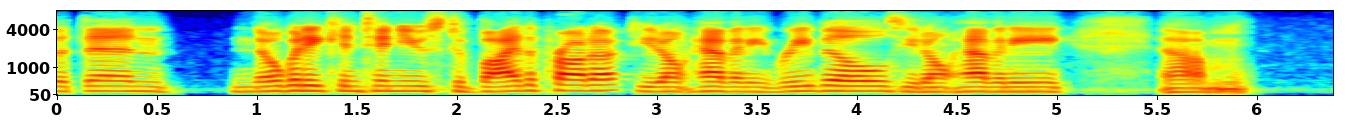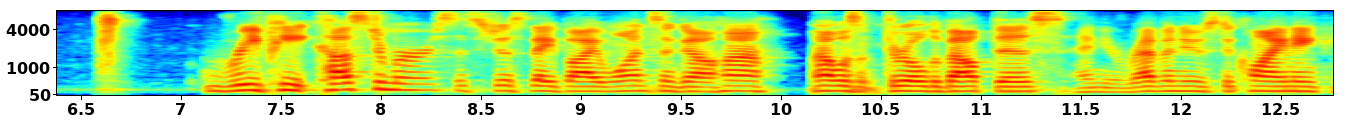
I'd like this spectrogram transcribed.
but then nobody continues to buy the product, you don't have any rebills, you don't have any um, repeat customers. It's just they buy once and go, huh, I wasn't thrilled about this, and your revenue's declining.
